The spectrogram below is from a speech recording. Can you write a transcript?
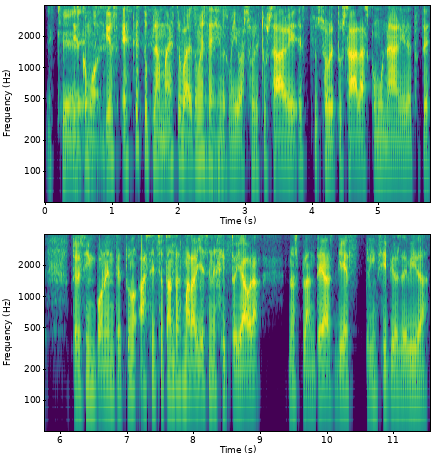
Es, que... es como, Dios, este es tu plan maestro, vale, tú me estás diciendo que me llevas sobre tus, sobre tus alas como un águila, tú, te, tú eres imponente, tú has hecho tantas maravillas en Egipto y ahora nos planteas 10 principios de vida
